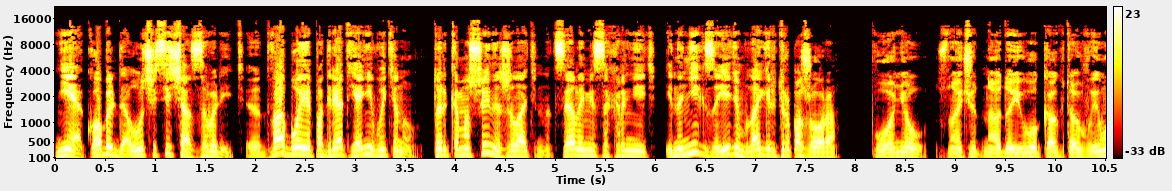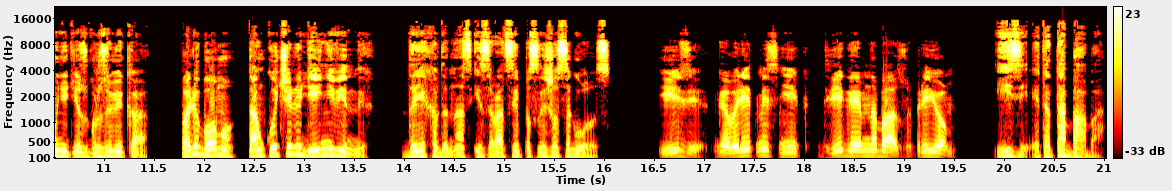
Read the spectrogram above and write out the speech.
«Не, Кобальда лучше сейчас завалить. Э, два боя подряд я не вытяну. Только машины желательно целыми сохранить, и на них заедем в лагерь трупожора». «Понял. Значит, надо его как-то выманить из грузовика». «По-любому. Там куча людей невинных». Доехав до нас, из рации послышался голос. «Изи, — говорит мясник, — двигаем на базу. Прием». «Изи, это та баба.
